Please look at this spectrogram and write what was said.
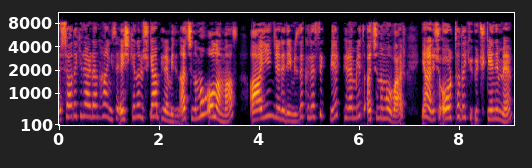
Aşağıdakilerden hangisi eşkenar üçgen piramidin açınımı olamaz? A'yı incelediğimizde klasik bir piramit açınımı var. Yani şu ortadaki üçgenimi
